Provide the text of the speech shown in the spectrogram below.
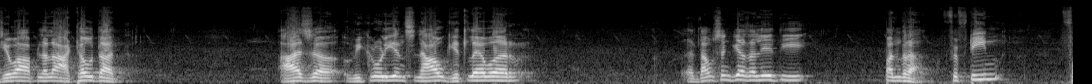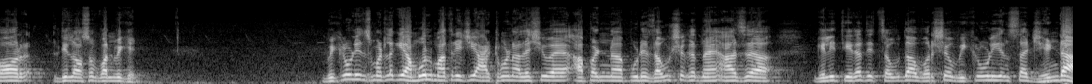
जेव्हा आपल्याला आठवतात. आज विक्रोलियन्स विक्रोळियन्स नाव घेतल्यावर धावसंख्या झाली ती पंधरा. Fifteen for the loss of one wicket Vikrolians म्हटलं की अमोल मात्रेची आठवण आल्याशिवाय आपण पुढे जाऊ शकत नाही. आज गेली तेरा ते चौदा वर्ष विक्रोलियन्सचा झेंडा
